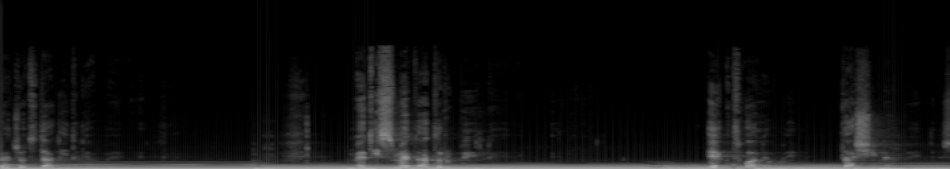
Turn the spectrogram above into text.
სადარაჯოთ დაგიდგები მეტის მეტად რბილი ეგ თვალები დაშინების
